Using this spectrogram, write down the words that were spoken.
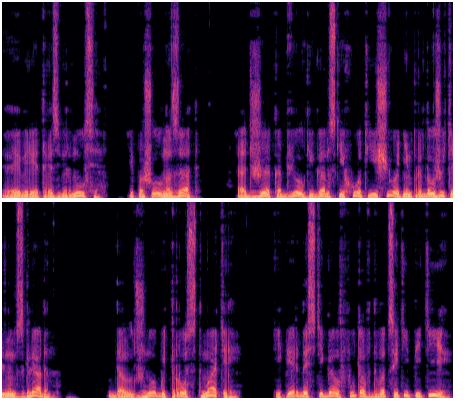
Эверетт развернулся и пошел назад, а Джек обвел гигантский ход еще одним продолжительным взглядом. Должно быть, рост матери теперь достигал футов двадцати пяти.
